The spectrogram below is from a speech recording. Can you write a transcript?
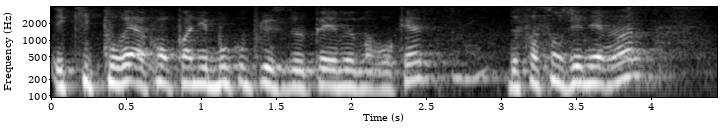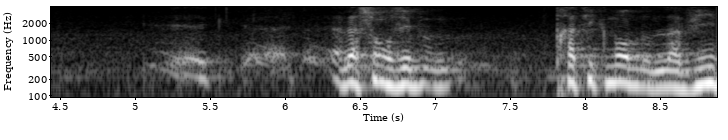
et qui pourrait accompagner beaucoup plus de PME marocaines, de façon générale, euh, elle a changé pratiquement la vie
